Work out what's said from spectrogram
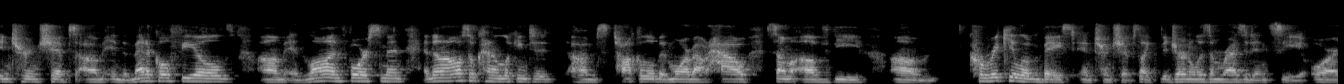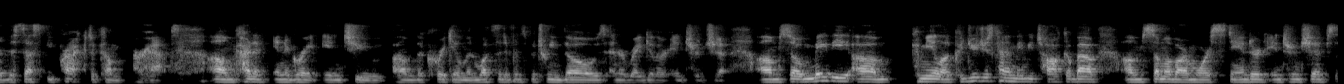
internships um, in the medical fields, um, in law enforcement, and then also kind of looking to um, talk a little bit more about how some of the curriculum based internships like the journalism residency or the SESP practicum perhaps um, kind of integrate into um, the curriculum and what's the difference between those and a regular internship. Um, so maybe um, Kamilah, could you just kind of maybe talk about um, some of our more standard internships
